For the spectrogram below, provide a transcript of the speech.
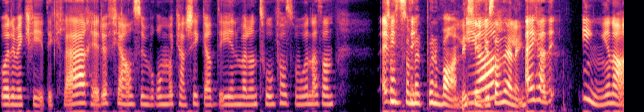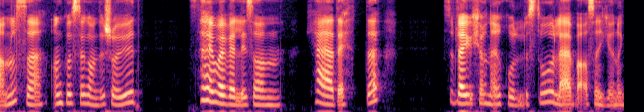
går du med hvite klær? Har du fjernsyn på rommet? Kanskje gardin mellom to personer? Sånn. Jeg Sånn som på en vanlig sykehusavdeling. Ja, Jeg hadde ingen anelse om hvordan det kom til å se ut. Så jeg var veldig sånn Hva er dette? Så ble jeg jo kjørt ned i rullestol. Jeg bare sånn gjennom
